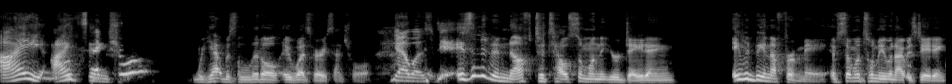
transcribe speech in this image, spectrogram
I I think well, yeah, it was a little. It was very sensual. Yeah, it was. Isn't it enough to tell someone that you're dating? It would be enough for me if someone told me when I was dating,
